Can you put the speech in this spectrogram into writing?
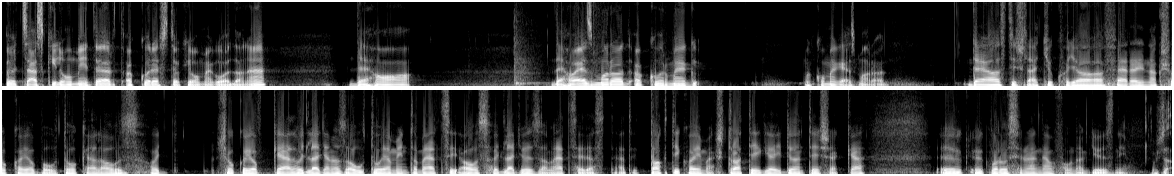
500 kilométert, akkor ezt tök jól megoldaná, de ha, de ha ez marad, akkor meg, akkor meg ez marad. De azt is látjuk, hogy a Ferrari-nak sokkal jobb autó kell ahhoz, hogy sokkal jobb kell, hogy legyen az autója, mint a Merci, ahhoz, hogy legyőzze a Mercedes. Tehát egy taktikai, meg stratégiai döntésekkel ők, ők valószínűleg nem fognak győzni. Most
